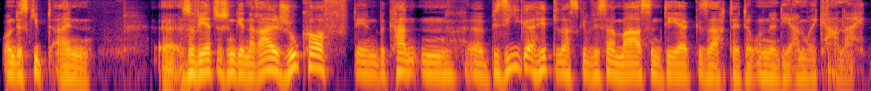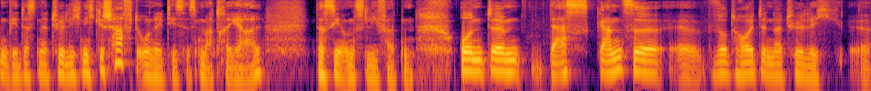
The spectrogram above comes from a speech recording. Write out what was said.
Und es gibt einen äh, sowjetischen General Zhukov, den bekannten äh, Besieger Hitlers gewissermaßen, der gesagt hätte, ohne die Amerikaner hätten wir das natürlich nicht geschafft, ohne dieses Material, das sie uns lieferten. Und ähm, das Ganze äh, wird heute natürlich äh,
